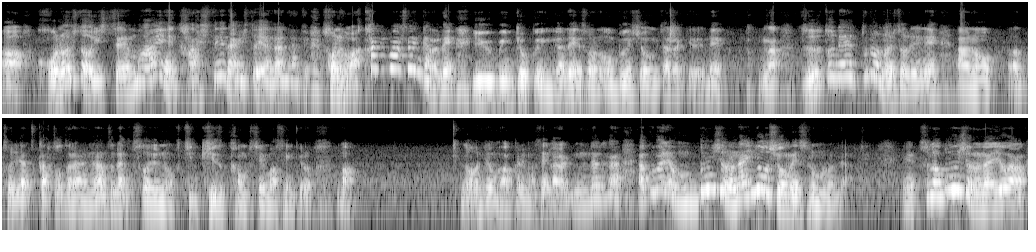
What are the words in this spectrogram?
あ、この人1000万円貸してない人やなんなんて、それわかりませんからね、郵便局員がね、その文章を見ただけでね、まあ、ずっとね、プロの人でね、あの、取り扱っとったら、なんとなくそういうの気づくかもしれませんけど、まあ、何でも分かりませんから、だから、あくまでも文章の内容を証明するものであって、えその文章の内容が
